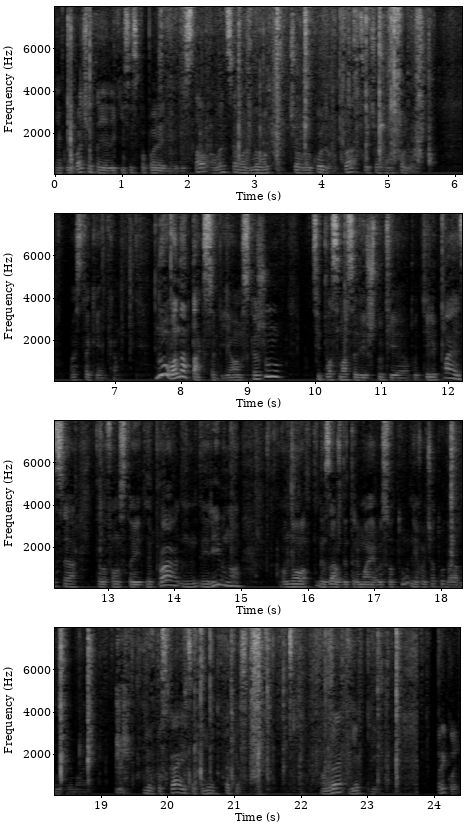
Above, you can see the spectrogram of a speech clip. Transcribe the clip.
Як ви бачите, я в якийсь із попередніх дістав, але це можливо чорного кольору. Так, це чорного кольору. Ось такенька. Ну, вона так собі, я вам скажу. Ці пластмасові штуки тут тіліпаються, телефон стоїть неправ... нерівно, воно не завжди тримає висоту, ні, хоча тут гарно тримає. І опускається, тому таке. Але як є. Прикольно.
